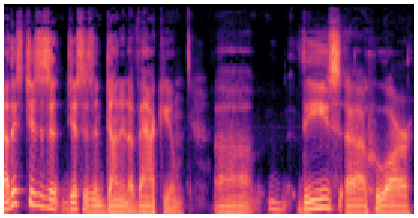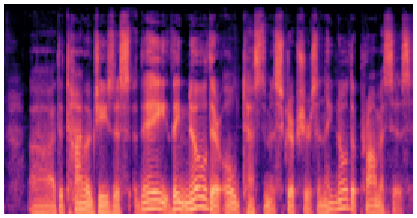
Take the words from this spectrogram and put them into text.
Now, this just isn't, just isn't done in a vacuum. Uh, these uh, who are uh, at the time of Jesus, they, they know their Old Testament scriptures and they know the promises.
